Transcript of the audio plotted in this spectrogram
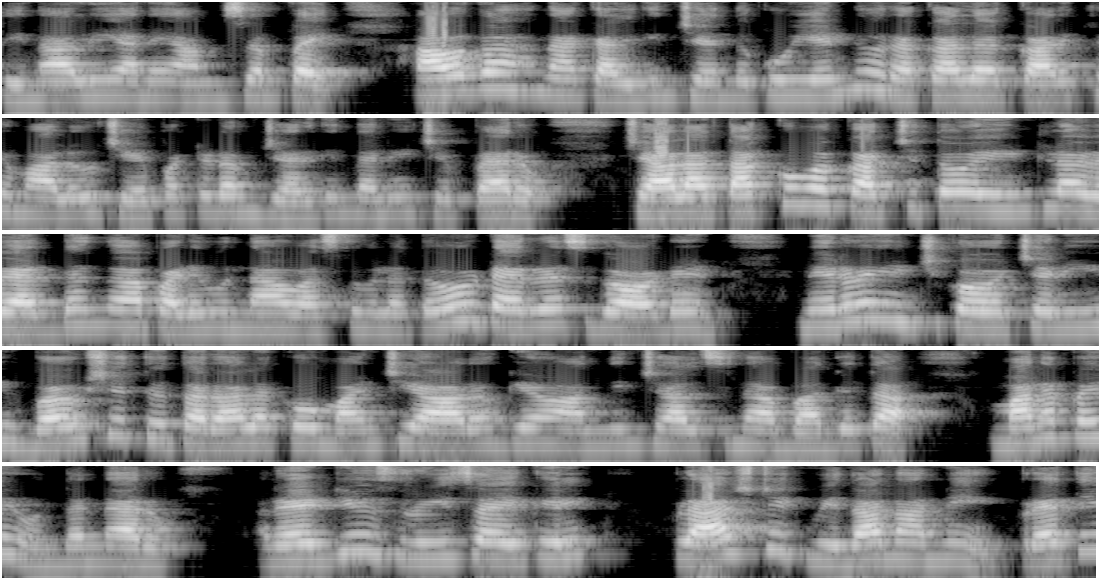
తినాలి అనే అంశంపై అవగాహన కలిగించేందుకు ఎన్నో రకాల కార్యక్రమాలు చేపట్టడం జరిగిందని చెప్పారు. చాలా తక్కువ ఖర్చుతో ఇంట్లో వ్యర్థంగా పడి ఉన్న వస్తువులతో టెర్రస్ గార్డెన్ నిర్వహించుకోవచ్చని భవిష్యత్తు తరాలకు మంచి ఆరోగ్యం అందించాల్సిన బాధ్యత మనపై ఉందన్నారు. రెడ్యూస్ రీసైకిల్ ప్లాస్టిక్ విధానాన్ని ప్రతి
